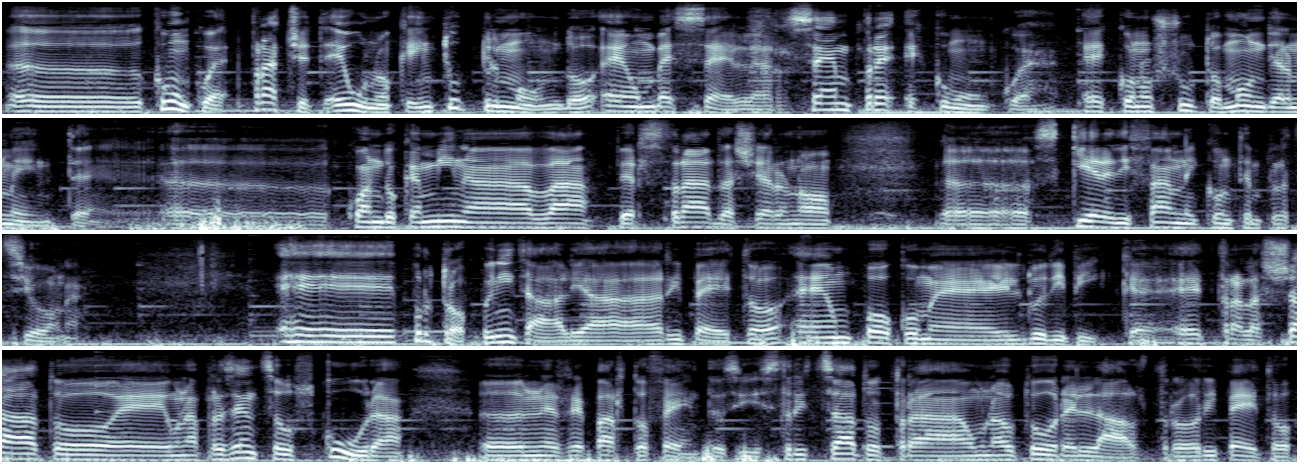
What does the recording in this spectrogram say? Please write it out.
Uh, comunque, Pratchett è uno che in tutto il mondo è un best seller, sempre e comunque, è conosciuto mondialmente. Uh, quando camminava per strada c'erano uh, schiere di fan in contemplazione. E purtroppo in Italia, ripeto, è un po' come il due di picche, è tralasciato, è una presenza oscura eh, nel reparto fantasy, strizzato tra un autore e l'altro. Ripeto,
